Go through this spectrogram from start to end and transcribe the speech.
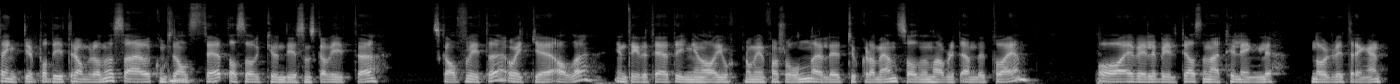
tenker på de tre områdene, så er jo konfidensialitet, altså kun de som skal vite, skal få vite, og ikke alle. Integritet, ingen har gjort noe med informasjonen eller tukla med den, så den har blitt endret på veien. Og availability, altså den er tilgjengelig når vi trenger den.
